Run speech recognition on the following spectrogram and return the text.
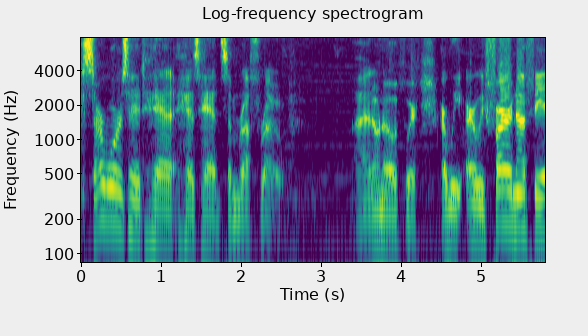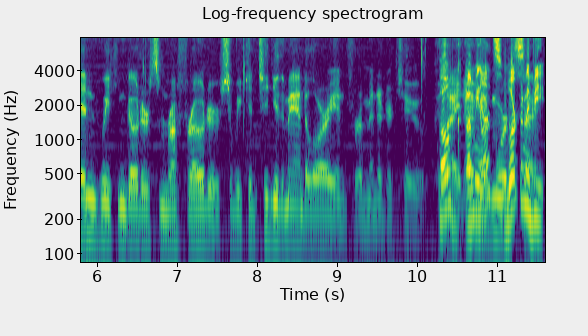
Star Wars had, ha has had some rough road. I don't know if we're are we are we far enough in we can go to some rough road or should we continue the Mandalorian for a minute or two? Well, I- I, mean, let's, we're going to be,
